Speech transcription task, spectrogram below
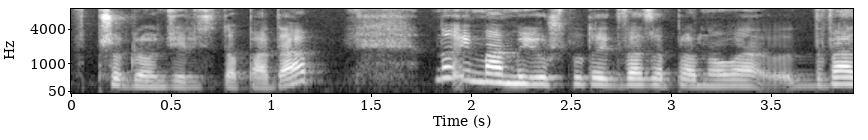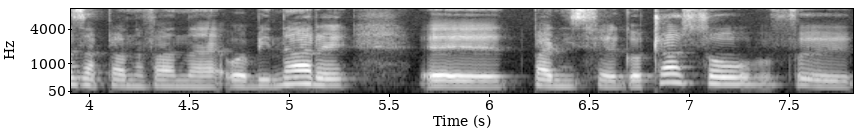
w przeglądzie listopada. No i mamy już tutaj dwa, zaplanowa- dwa zaplanowane webinary y, Pani swojego czasu. W,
